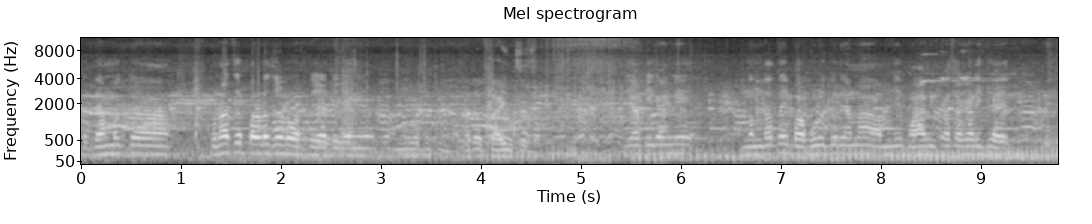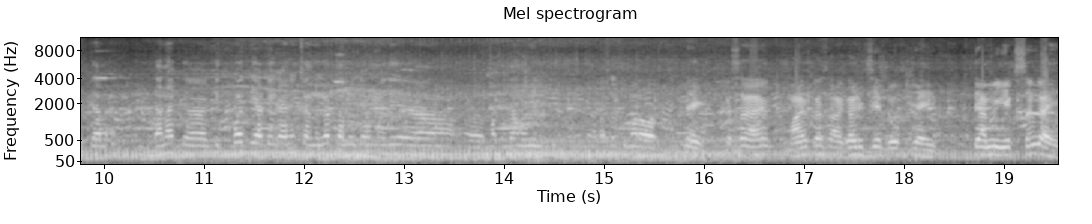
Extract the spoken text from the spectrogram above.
सध्या मग कुणाचं परड जड वाटतं या ठिकाणी आता ताईंचंच या ठिकाणी नंदाताई बाभुळकर यांना म्हणजे महाविकास आघाडीचे आहेत त्याला त्यांना कितपत या ठिकाणी चंदगड तालुक्यामध्ये मतदान होईल? असं तुम्हाला वाटतं? नाही कसं आहे महाविकास आघाडीचे लोक जे आहेत ते आम्ही एक संघ आहे.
